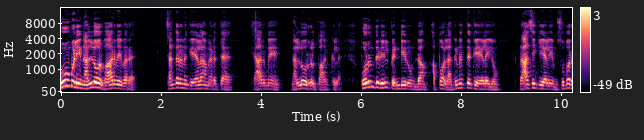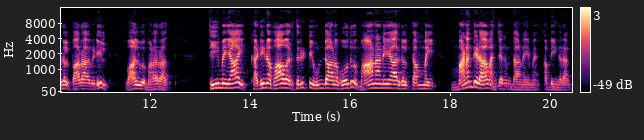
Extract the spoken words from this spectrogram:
பூமொழி நல்லோர் பார்வை வர சந்திரனுக்கு ஏழாம் இடத்த யாருமே நல்லோர்கள் பார்க்கல. பொருந்திடில் பெண்டீர் உண்டாம். அப்போ லக்னத்துக்கு ஏழையும் ராசிக்கு ஏழையும் சுபர்கள் பாராவிடில் வாழ்வு மலராது. தீமையாய் கடின பாவர் திருட்டி உண்டான போது மானனையார்கள் தம்மை மணந்திடா வஞ்சகன் தானேம? அப்படிங்கிறாங்க.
